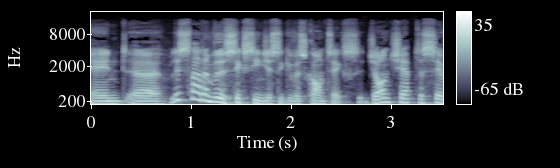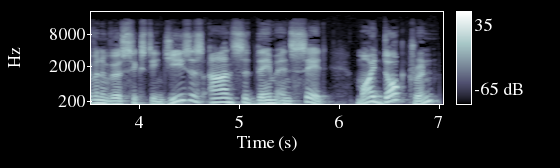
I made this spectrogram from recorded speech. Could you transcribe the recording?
And uh, let's start in verse 16 just to give us context. John chapter 7 and verse 16. Jesus answered them and said, My doctrine,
